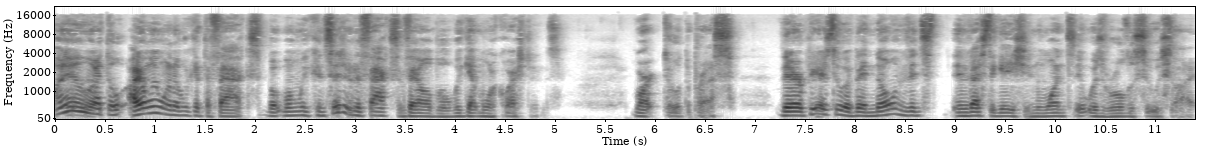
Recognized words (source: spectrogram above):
I only, want to, I only want to look at the facts, but when we consider the facts available, we get more questions. Mark told the press. There appears to have been no inv- investigation once it was ruled a suicide.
